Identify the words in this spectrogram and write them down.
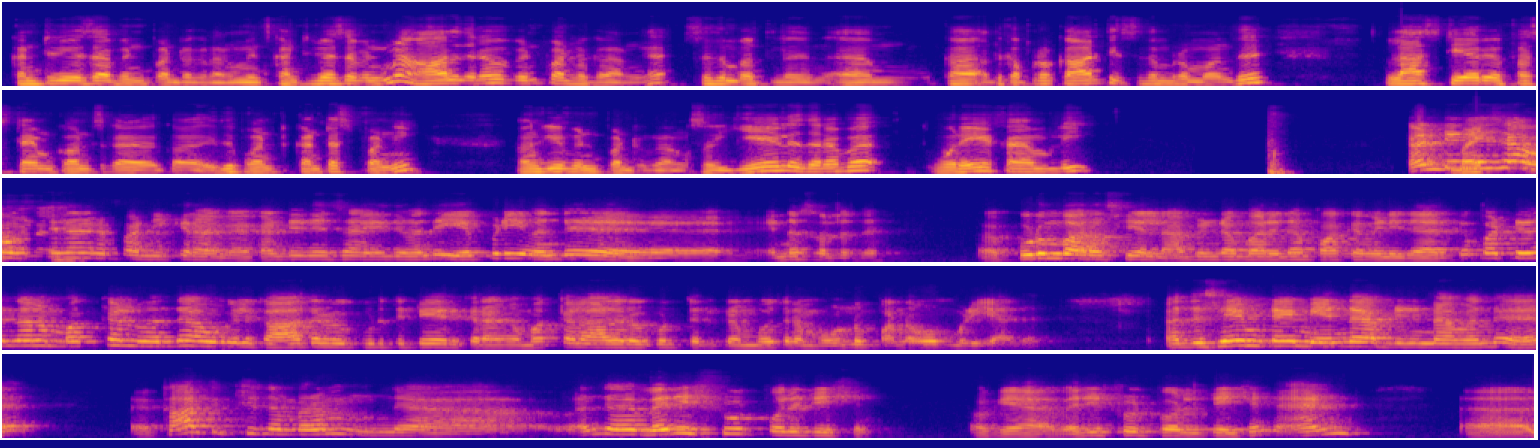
கண்டினியூஸா வின் பண்ணிருக்காங்க மீன்ஸ் கண்டினியூஸா வின் பண்ணி ஆறு தடவை வின் பண்ணிருக்காங்க சிதம்பரத்துல அதுக்கப்புறம் கார்த்திக் சிதம்பரம் வந்து லாஸ்ட் இயர் ஃபர்ஸ்ட் டைம் இது கண்டெஸ்ட் பண்ணி அங்கேயும் வின் பண்ணிருக்காங்க. ஸோ ஏழு தடவை ஒரே ஃபேமிலி கண்டினியூஸா அவங்க நிக்கிறாங்க. கண்டினியூஸா இது வந்து எப்படி வந்து என்ன சொல்றது குடும்ப அரசியல் அப்படின்ற மாதிரி தான் பார்க்க வேண்டியதா இருக்கு. பட் இருந்தாலும் மக்கள் வந்து அவங்களுக்கு ஆதரவு கொடுத்துட்டே இருக்கிறாங்க. மக்கள் ஆதரவு கொடுத்துருக்கிற போது நம்ம ஒன்றும் பண்ணவும் முடியாது. அட் த சேம் டைம் என்ன அப்படின்னா வந்து கார்த்திக் சிதம்பரம் வந்து very shrewd politician okay very shrewd politician and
